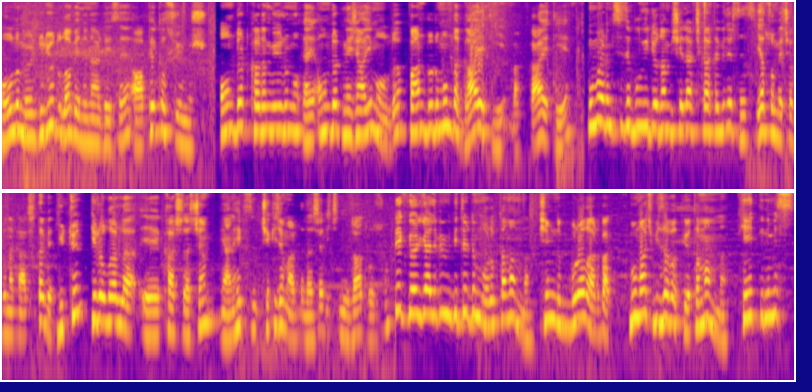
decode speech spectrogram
Oğlum öldürüyordu la beni neredeyse. AP kasıyormuş. 14 kara mühürüm, yani 14 mecayim oldu. Farm durumum da gayet iyi. Bak gayet iyi. Umarım size bu videodan bir şeyler çıkartabilirsiniz. Yasuo matchup'ına karşı tabi. Bütün hero'larla e, karşılaşacağım. Yani hepsini çekeceğim arkadaşlar. İçiniz rahat olsun. Direkt gölge alevimi bitirdim moruk tamam mı? Şimdi buralar bak. Bu maç bize bakıyor tamam mı? Caitlyn'imiz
